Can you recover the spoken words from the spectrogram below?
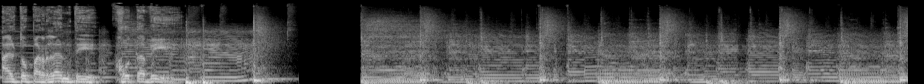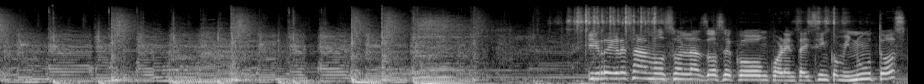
Alto Parlante JB. Y regresamos, son las 12 con 45 minutos.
